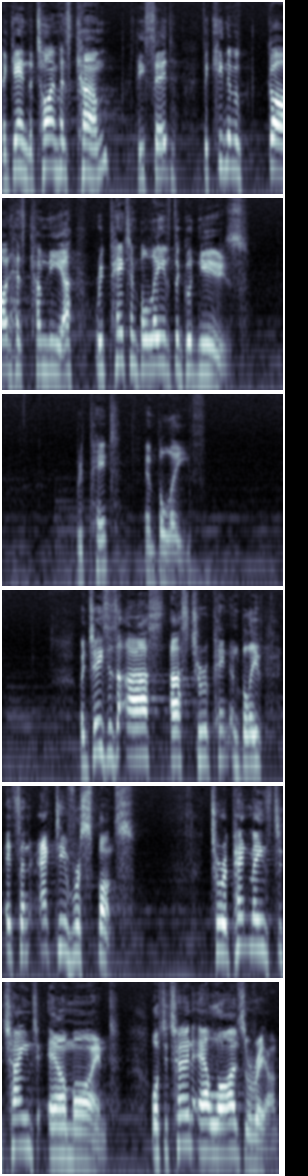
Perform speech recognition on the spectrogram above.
Again, the time has come, he said, the kingdom of God has come near. Repent and believe the good news. Repent and believe. When Jesus asks us to repent and believe, it's an active response. To repent means to change our mind or to turn our lives around.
